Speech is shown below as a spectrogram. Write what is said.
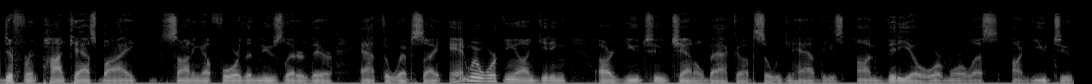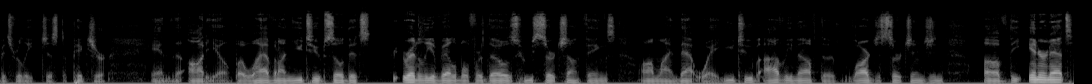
different podcast by signing up for the newsletter there at the website. And we're working on getting our YouTube channel back up so we can have these on video or more or less on YouTube. It's really just a picture and the audio, but we'll have it on YouTube so that's readily available for those who search on things online that way. YouTube, oddly enough, the largest search engine of the internet,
